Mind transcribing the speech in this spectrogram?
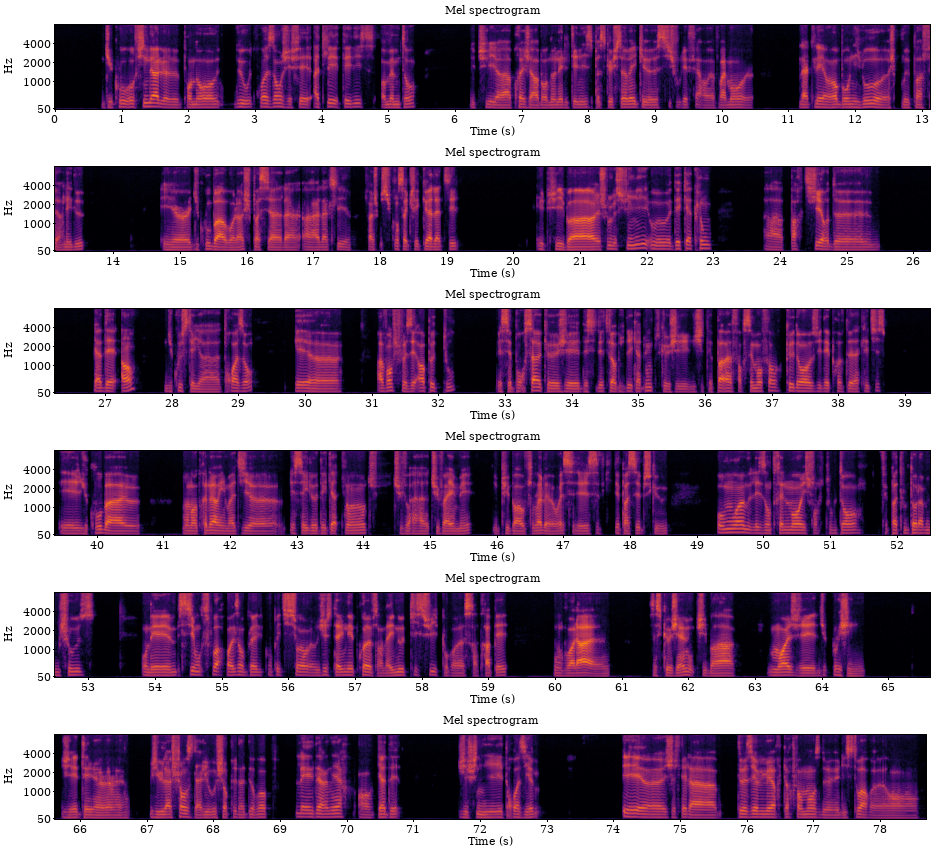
Du coup, au final, euh, pendant deux ou trois ans, j'ai fait athlé et tennis en même temps. Et puis euh, après, j'ai abandonné le tennis parce que je savais que si je voulais faire vraiment l'athlé à un bon niveau, je pouvais pas faire les deux. Et du coup, bah voilà, je suis passé à l'athlé. enfin, je me suis consacré que à l'athlé. Et puis, bah, je me suis mis au décathlon à partir de KD 1. Du coup, c'était il y a trois ans. Et avant, je faisais un peu de tout. Et c'est pour ça que j'ai décidé de faire du décathlon, parce que j'étais pas forcément fort que dans une épreuve de l'athlétisme. Et du coup, bah, mon entraîneur, il m'a dit essaye le décathlon, vas, tu vas aimer. Et puis, bah, au final, ouais, c'est ce qui s'est passé, puisque au moins les entraînements, ils changent tout le temps. On fait pas tout le temps la même chose. On est, si on se foire, par exemple, à une compétition, juste à une épreuve, on a une autre qui suit pour se rattraper. Donc voilà, c'est ce que j'aime. Et puis, bah, moi, j'ai, du coup, j'ai été, j'ai eu la chance d'aller au championnat d'Europe l'année dernière en cadet. J'ai fini troisième. Et j'ai fait la deuxième meilleure performance de l'histoire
